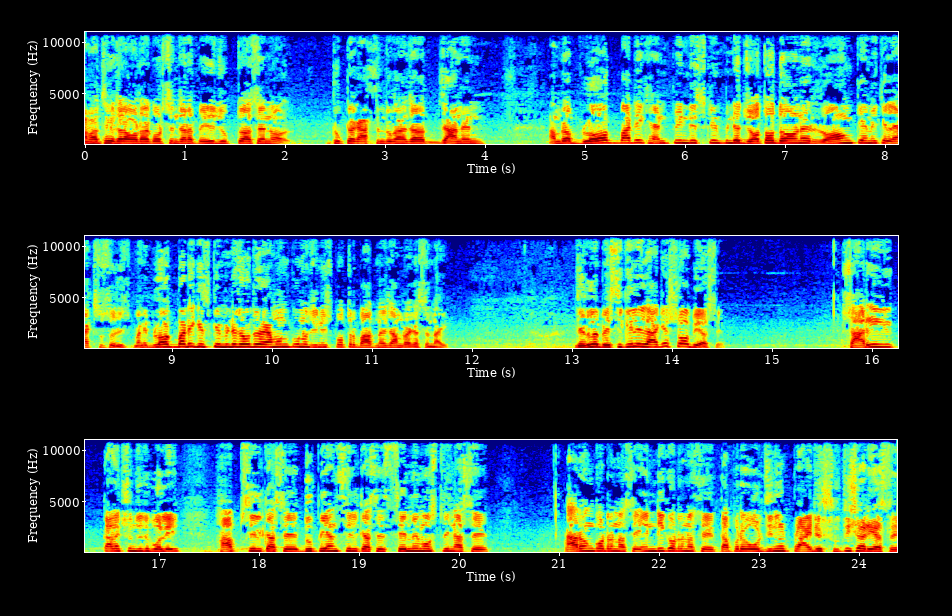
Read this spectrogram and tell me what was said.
আমার থেকে যারা অর্ডার করছেন, যারা পেজে যুক্ত আছেন টুকটাক আসছেন দোকানে, যারা জানেন, আমরা block batik hand print screen প্রিন্টের যত ধরনের রং কেমিক্যাল অ্যাক্সেসরিজ মানে ব্লক বাটিক স্ক্রিন প্রিন্টের যত এমন কোনো জিনিসপত্র বাদ নাই যে আমরা কাছে নাই। যেগুলো বেসিক্যালি লাগে, সবই আছে। শাড়ির কালেকশন যদি বলি হাফ সিল্ক আছে, দুপিয়ান সিল্ক আছে সেমি মসলিন আছে আরং কটন আছে এন্ডি কটন আছে, তারপরে অরিজিনাল প্রাইডের সুতি শাড়ি আছে।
